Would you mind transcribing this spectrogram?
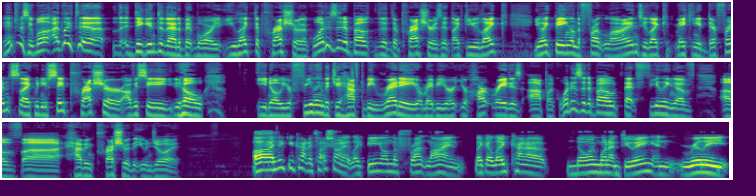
Interesting. Well, I'd like to uh, dig into that a bit more. You like the pressure. Like what is it about the the pressure? Is it like do you like you like being on the front lines? You like making a difference? Like when you say pressure, obviously, you know, you know you're feeling that you have to be ready or maybe your your heart rate is up like what is it about that feeling of of uh having pressure that you enjoy uh, i think you kind of touched on it like being on the front line like i like kind of knowing what i'm doing and really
